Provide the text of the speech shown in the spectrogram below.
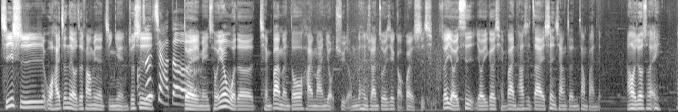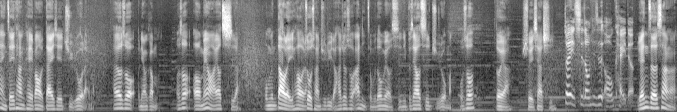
其实我还真的有这方面的经验，就是、哦、真的假的？对，没错，因为我的前伴们都还蛮有趣的，我们都很喜欢做一些搞怪的事情。所以有一次有一个前伴，他是在圣香珍上班的，然后我就说：“哎、欸，那你这一趟可以帮我带一些蒟蒻来吗？”他就说：“你要干嘛？”我说：“哦，没有啊，要吃啊。”我们到了以后坐船去绿岛，他就说：“啊，你怎么都没有吃？你不是要吃蒟蒻吗？”我说：“对啊，水下吃。”所以吃东西是 OK 的，原则上啊。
